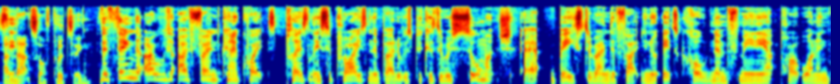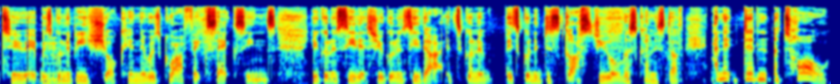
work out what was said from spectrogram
See, and that's off-putting. The thing that I, was, I found kind of quite pleasantly surprising about it was because there was so much uh, based around the fact, you know, it's called Nymphomaniac Part One and Two. It was Mm. going to be shocking. There was graphic sex scenes. You're going to see this. You're going to see that. It's going to it's going to disgust you. All this kind of stuff, and it didn't at all.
